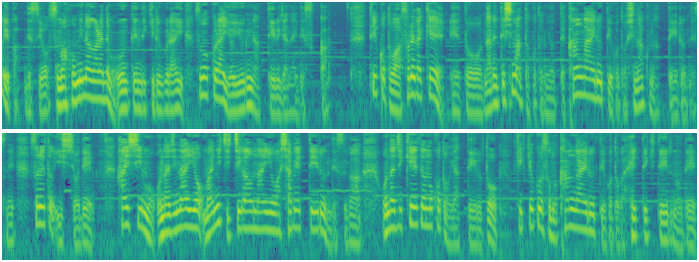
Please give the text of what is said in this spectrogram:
例えばですよ、スマホ見ながらでも運転できるぐらい、そのくらい余裕になっているじゃないですか。っていうことは、それだけ、えっ、ー、と、慣れてしまったことによって考えるっていうことをしなくなっているんですね。それと一緒で、配信も同じ内容、毎日違う内容は喋っているんですが、同じ系統のことをやっていると、結局その考えるっていうことが減ってきているので、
